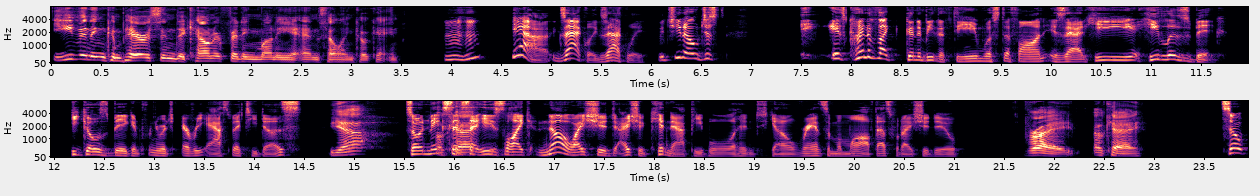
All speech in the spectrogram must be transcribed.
even in comparison to counterfeiting money and selling cocaine. Mm-hmm. Yeah, exactly, exactly. Which you know, just it's kind of like going to be the theme with Stefan is that he he lives big. He goes big in pretty much every aspect he does. Yeah. So it makes sense that he's like, no, I should I should kidnap people and you know ransom them off. That's what I should do. Right. Okay. So,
